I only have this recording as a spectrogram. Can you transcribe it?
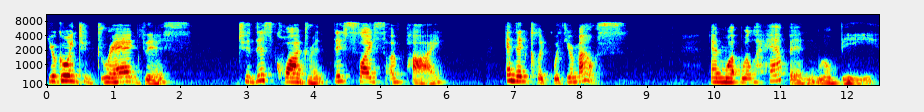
you're going to drag this to this quadrant, this slice of pie, and then click with your mouse. And what will happen will be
